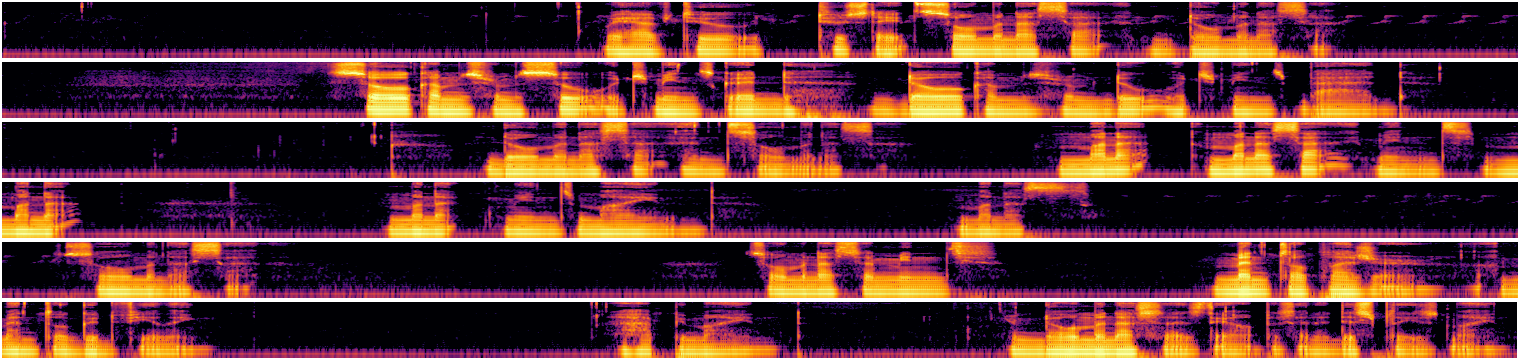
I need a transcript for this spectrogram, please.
We have two two states, somanassa and domanassa. So comes from su, which means good. Do comes from du, which means bad. Domanassa and somanassa. Mana, manasa means mana. Mana means mind. Manas. Somanassa. Somanassa means mental pleasure, a mental good feeling, a happy mind. And Domanassa is the opposite, a displeased mind.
